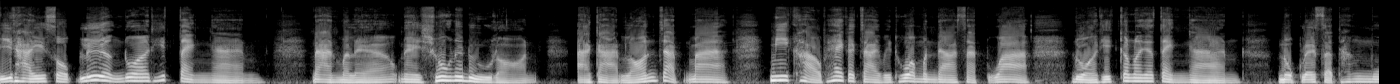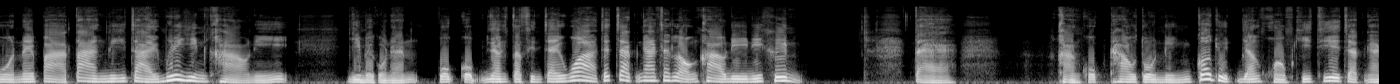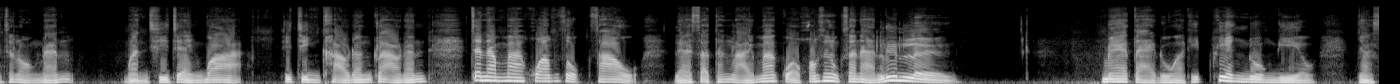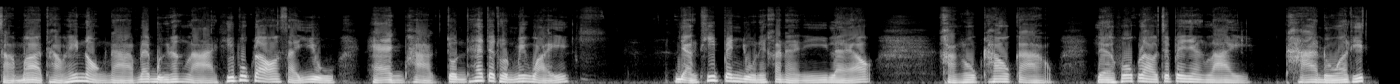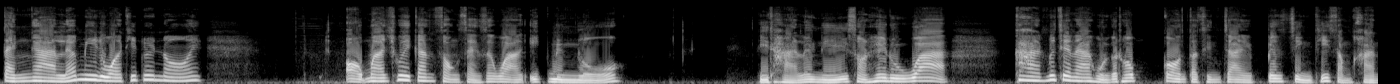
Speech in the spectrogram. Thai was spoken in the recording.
นิทานอีสปเรื่องดวงอาทิตย์แต่งงาน นานมาแล้วในช่วงฤดูร้อน อากาศร้อนจัดมาก มีข่าวแพร่กระจายไปทั่วบรรดาสัตว์ว่า ดวงอาทิตย์กำลังจะแต่งงาน นกและสัตว์ทั้งมวลในป่าต่างดีใจเมื่อได้ยินข่าวนี้ ยิ่งไปกว่านั้นพวกกบยังตัดสินใจว่าจะจัดงานฉลองข่าวดีนี้ขึ้น แต่คางคกเทาตัวหนึ่งก็หยุดยั้งความคิดที่จะจัดงานฉลองนั้น มันชี้แจงว่าที่จริงข่าวดังกล่าวนั้น จะนำมาความโศกเศร้า และสัตว์ทั้งหลายมากกว่าความสนุกสนานลื่นเริงแม้แต่ดวงอาทิตย์เพียงดวงเดียว ยังสามารถทำให้หนองน้ำและบึงทั้งหลายที่พวกเราอาศัยอยู่ แห้งผากจนแทบจะทนไม่ไหว อย่างที่เป็นอยู่ในขณะนี้แล้วขังลูกเท่ากล่าว แล้วพวกเราจะเป็นอย่างไร ถ้าดวงอาทิตย์แต่งงานแล้วมีดวงอาทิตย์น้อย ออกมาช่วยกันส่องแสงสว่างอีกหนึ่งโหล นิทานเรื่องนี้สอนให้รู้ว่า การพิจารณาผลกระทบก่อนตัดสินใจเป็นสิ่งที่สำคัญ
